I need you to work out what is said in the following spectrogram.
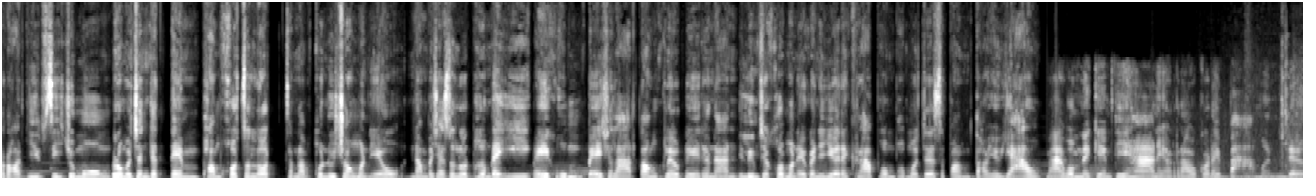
ตลอด 24 ชั่วโมงโปรโมชั่นจัดเต็มพร้อมโค้ดส่วนลดสำหรับคนดูช่องมอนเอลนำไปใช้ส่วนลดเพิ่มได้อีกเป๊ะคุ้มเป๊ะฉลาดต้องเคล p เพลย์เท่านั้นอย่าลืมใช้โค้ดมอนเอลกันเยอะๆนะครับผมพ่อมดจะได้สปอนผมต่อยาวๆมาครับผมในเกมที่5เนี่ยเราก็ได้ป่าเหมือนเดิม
